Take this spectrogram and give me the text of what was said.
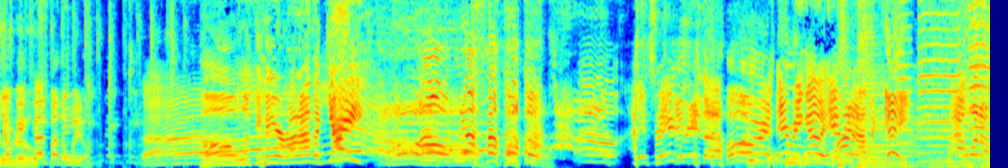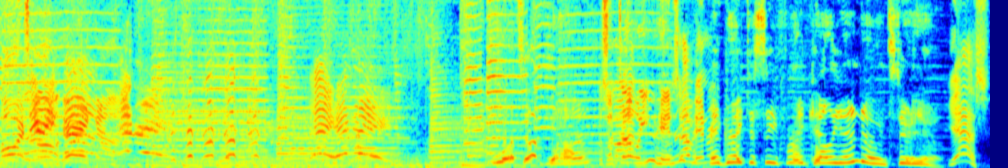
Silly Don't rules. get cut by the wheel. Uh, Oh, looky here, right out of the gate! Oh, no! it's Henry the horse. Here we go, Henry. Right out of the gate! Wow, what a horse! Here he Oh, comes! here he comes. Henry! hey, Henry! What's up, guys? What's, What's up with you, Henry? What's up, Henry? Hey, great to see Frank Caliendo in studio. Yes.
